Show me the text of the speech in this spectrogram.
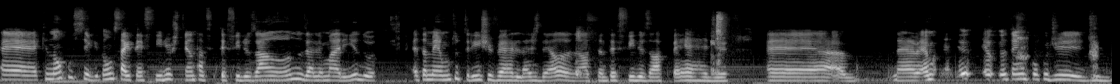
é, que não consegue, não consegue ter filhos, tenta ter filhos há anos, ela e o marido. É também é muito triste ver a realidade dela, né? Ela tenta ter filhos, ela perde. É, né, é- eu, eu- eu tenho um pouco de, de. Eu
